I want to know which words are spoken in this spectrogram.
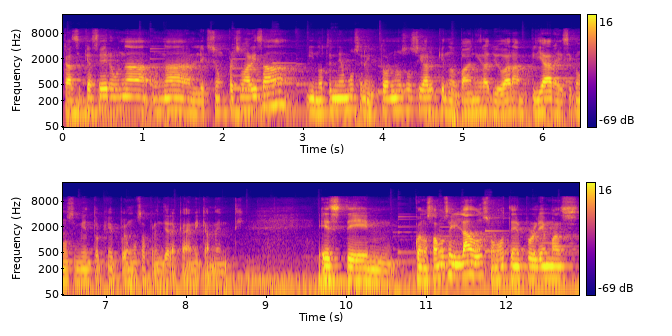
casi que hacer una, una lección personalizada y no tenemos el entorno social que nos va a venir a ayudar a ampliar ese conocimiento que podemos aprender académicamente. Este, cuando estamos aislados vamos a tener problemas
